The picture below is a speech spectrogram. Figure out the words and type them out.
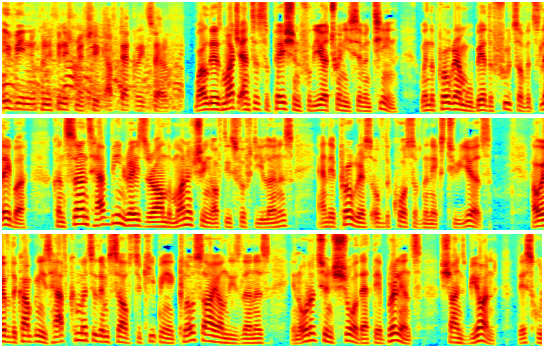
even when we finish matric after grade 12. While there's much anticipation for the year 2017, when the program will bear the fruits of its labor, concerns have been raised around the monitoring of these 50 learners and their progress over the course of the next two years. However, the companies have committed themselves to keeping a close eye on these learners in order to ensure that their brilliance shines beyond their schooling.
